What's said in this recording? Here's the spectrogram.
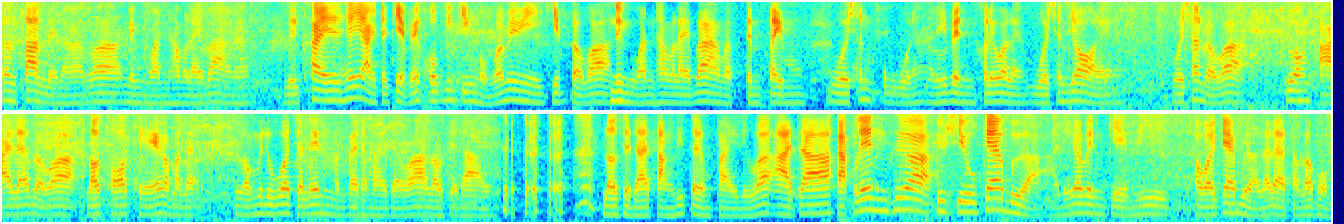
สั้นๆเลยนะครับว่า 1 วันทำอะไรบ้างนะครับหรือใครถ้าอยากจะเก็บให้ครบจริง ๆ ผมก็ไม่มีคลิปแบบว่า 1 วันทำอะไรบ้างแบบเต็มๆเวอร์ชันฟูลนะอันนี้เป็นเขาเรียกว่าอะไรเวอร์ชันย่ออะไรนะเวอร์ชันแบบว่า ช่วงท้ายแล้วแบบว่าเราท้อแท้กับมันแล้วเราไม่รู้ว่าจะเล่นมันไปทำไมแต่ว่าเราเสียดาย เราเสียดายตังค์ที่เติมไป หรือว่าอาจจะอยากเล่นเพื่อชิวๆแก้เบื่อ อันนี้ก็เป็นเกมที่เอาไว้แก้เบื่อแล้วแหละสำหรับผม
